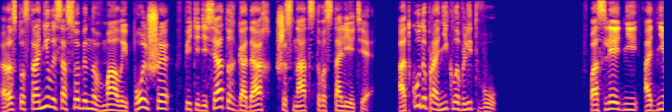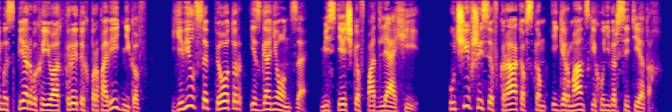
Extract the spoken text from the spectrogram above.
распространилась особенно в Малой Польше в 50-х годах XVI столетия, откуда проникла в Литву. В последний, одним из первых ее открытых проповедников, явился Петр из Ганенза, местечко в Подляхии, учившийся в Краковском и германских университетах.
